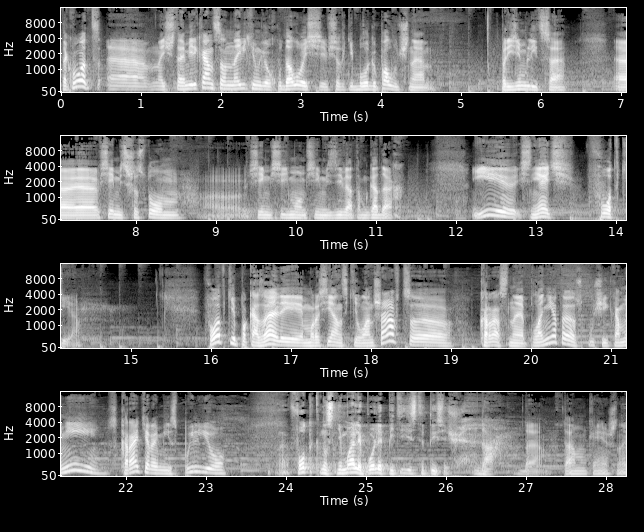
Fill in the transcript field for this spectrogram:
Так вот, э, значит, американцам на викингах удалось все-таки благополучно приземлиться э, в 76-м 77-79 годах и снять фотки. Фотки показали марсианский ландшафт, э, красная планета с кучей камней, с кратерами, с пылью. Фоток наснимали более 50 тысяч. Да, да. Там, конечно,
